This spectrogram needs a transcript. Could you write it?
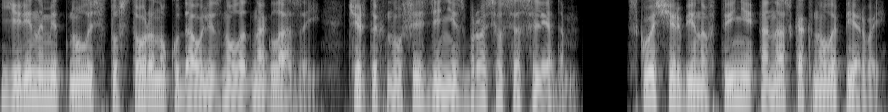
Ирина метнулась в ту сторону, куда улизнул одноглазый. Чертыхнувшись, Денис бросился следом. Сквозь щербину в тыне она скакнула первой,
